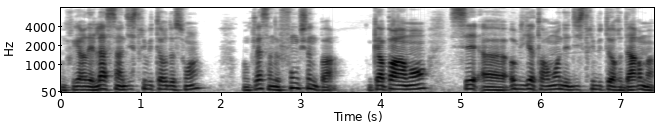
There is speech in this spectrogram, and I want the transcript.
Donc regardez là c'est un distributeur de soins. Donc là ça ne fonctionne pas. Donc apparemment c'est euh, obligatoirement des distributeurs d'armes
